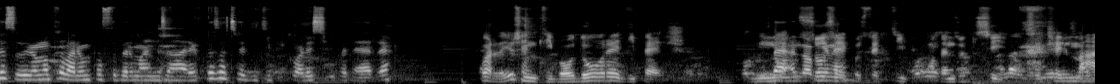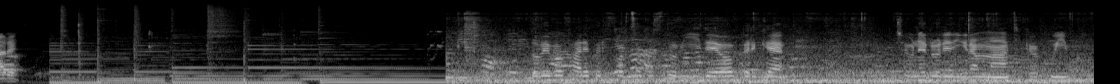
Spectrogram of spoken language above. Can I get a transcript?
Adesso dobbiamo trovare un posto per mangiare. Cosa c'è di tipico alle Cinque Terre? Guarda, io sentivo odore di pesce. Non Beh, so se ovviamente. questo è tipo, ma penso di sì, se c'è il mare. Dovevo fare per forza questo video perché c'è un errore di grammatica qui.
